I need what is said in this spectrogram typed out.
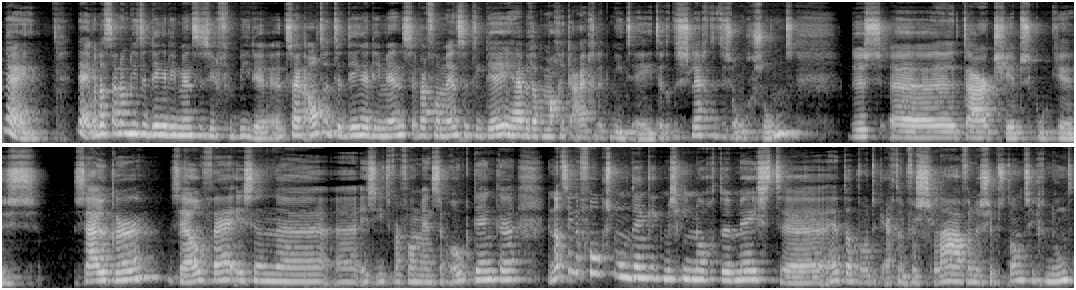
Nee. nee, maar dat zijn ook niet de dingen die mensen zich verbieden. Het zijn altijd de dingen die mensen, waarvan mensen het idee hebben dat mag ik eigenlijk niet eten. Dat is slecht, het is ongezond. Dus uh, taart, chips, koekjes, suiker zelf hè, is, een, uh, uh, is iets waarvan mensen ook denken. En dat is in de volksmond denk ik misschien nog de meest, hè, dat wordt ook echt een verslavende substantie genoemd.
